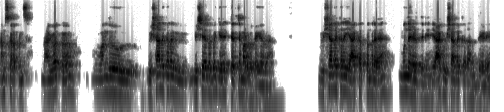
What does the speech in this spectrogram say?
ನಮಸ್ಕಾರ ಫ್ರೆಂಡ್ಸ್ ನಾವಿವತ್ತು ಒಂದು ವಿಷಾದಕರ ವಿಷಯದ ಬಗ್ಗೆ ಚರ್ಚೆ ಮಾಡಬೇಕಾಗ್ಯದ. ವಿಷಾದಕರ ಯಾಕಂತಂದ್ರೆ ಮುಂದೆ ಹೇಳ್ತೀನಿ, ಯಾಕೆ ವಿಷಾದಕರ ಅಂತೇಳಿ.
